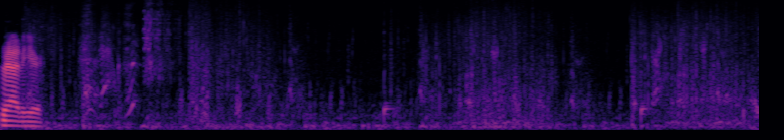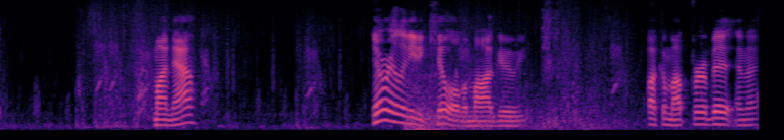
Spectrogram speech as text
Get out of here. Come on now. You don't really need to kill all the Mawgu. Fuck them up for a bit and then...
